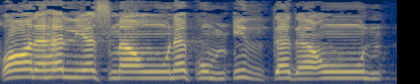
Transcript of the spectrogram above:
قَالَ هَلْ يَسْمَعُونَكُمْ إِذْ تَدْعُونَ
